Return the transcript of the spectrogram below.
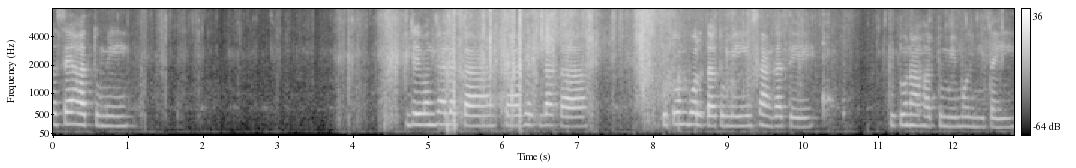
कसे आहात तुम्ही? झालं का? चहा घेतला का? कुठून बोलता तुम्ही? सांगा ते. कुठून आहात तुम्ही मोहिनी ताई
